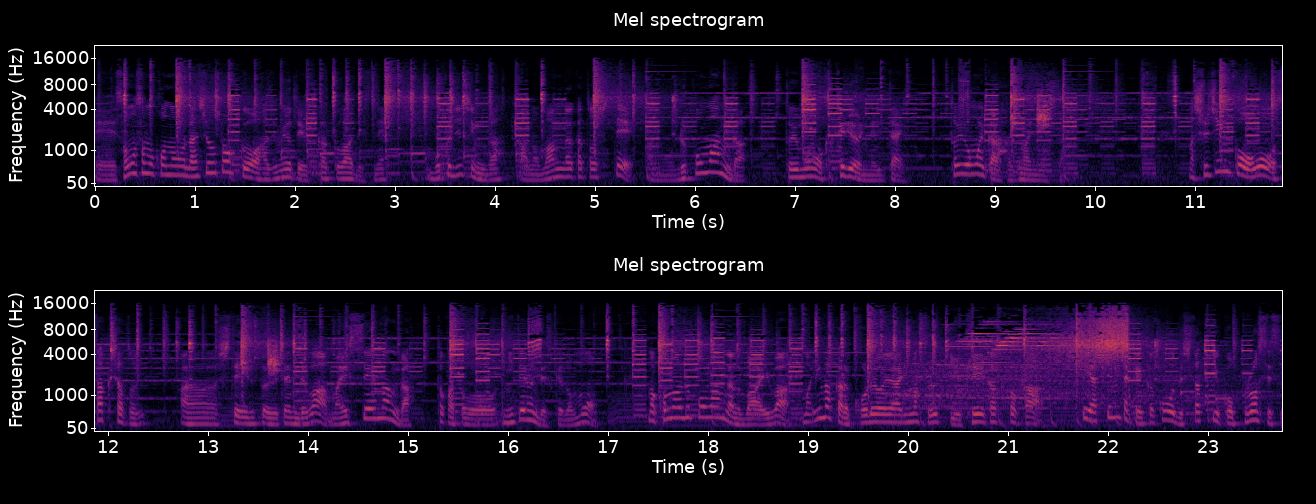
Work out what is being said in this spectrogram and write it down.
えーそもそもこのラジオトークを始めようという企画はですね僕自身があの漫画家としてあのルポ漫画というものを描けるようになりたいという思いから始まりました、まあ、主人公を作者とあしているという点では、まあ、エッセイ漫画とかと似てるんですけども、まあ、このルポ漫画の場合は、まあ、今からこれをやりますっていう計画とかでやってみた結果こうでしたっていうこうプロセス、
